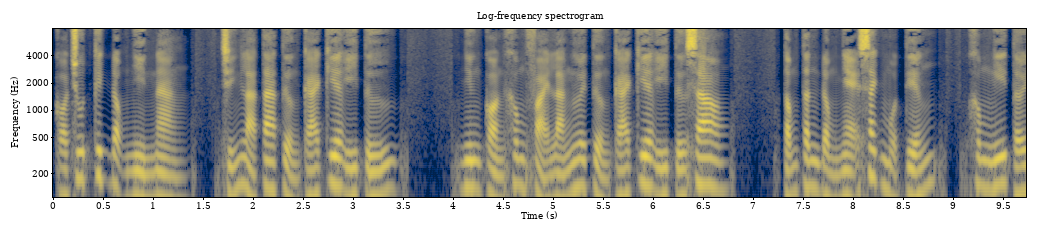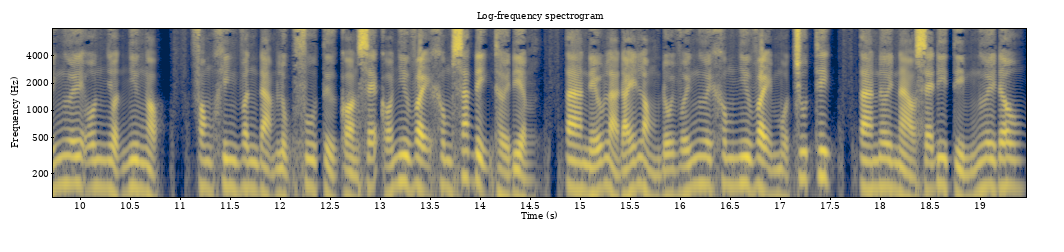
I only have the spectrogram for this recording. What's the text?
có chút kích động nhìn nàng, chính là ta tưởng cái kia ý tứ. Nhưng còn không phải là ngươi tưởng cái kia ý tứ sao? Tống Tân Đồng nhẹ sách một tiếng, không nghĩ tới ngươi ôn nhuận như ngọc, phong khinh vân đạm lục phu tử còn sẽ có như vậy không xác định thời điểm. Ta nếu là đáy lòng đối với ngươi không như vậy một chút thích, ta nơi nào sẽ đi tìm ngươi đâu.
